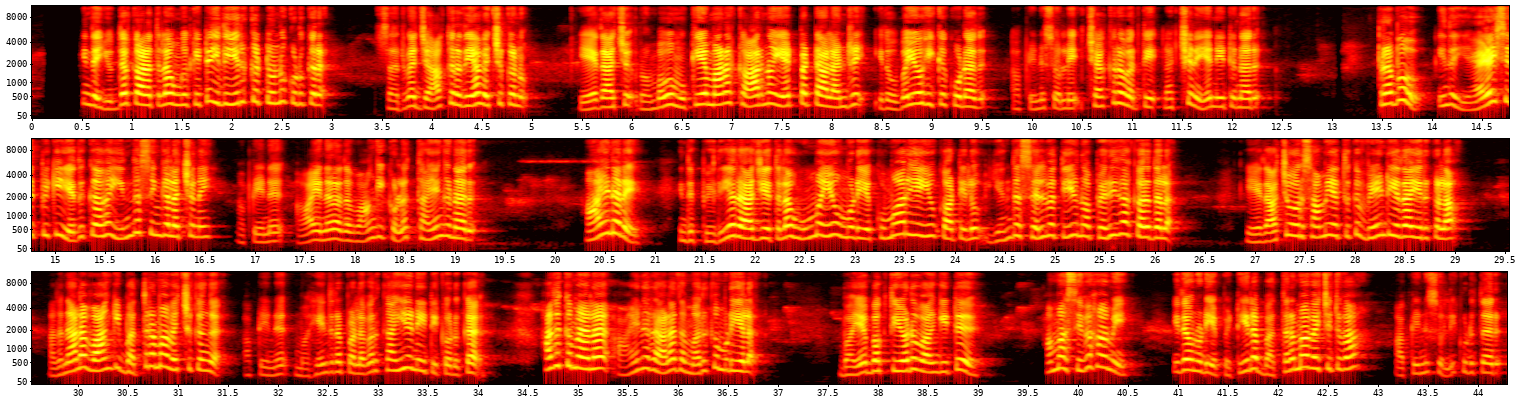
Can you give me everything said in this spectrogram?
இந்த யுத்த காலத்தில் உங்ககிட்ட இது இருக்கட்டும்னு கொடுக்குறேன். சர்வ ஜாக்கிரதையாக வச்சுக்கணும். ஏதாச்சும் ரொம்பவும் முக்கியமான காரணம் ஏற்பட்டால் அன்றி இதை உபயோகிக்கக்கூடாது அப்படின்னு சொல்லி சக்கரவர்த்தி லட்சணையை நீட்டினார். பிரபு இந்த ஏழை சிற்பிக்கு எதுக்காக இந்த சிங்க லட்சணை? அப்படின்னு ஆயனர் அதை வாங்கிக்கொள்ள தயங்கினார். ஆயனரே இந்த பெரிய ராஜ்யத்தில் உம்மையும் உம்முடைய குமாரியையும் காட்டிலும் எந்த செல்வத்தையும் நான் பெரிதாக கருதலை. ஏதாச்சும் ஒரு சமயத்துக்கு வேண்டியதாக இருக்கலாம். அதனால் வாங்கி பத்திரமா வச்சுக்கோங்க அப்படின்னு மகேந்திர பல்லவர் கையை நீட்டி கொடுக்க. அதுக்கு மேலே ஆயனரால் அதை மறுக்க முடியலை. பயபக்தியோடு வாங்கிட்டு அம்மா சிவகாமி இதை உன்னுடைய பெட்டியில் பத்திரமா வச்சுட்டு வா அப்படின்னு சொல்லி கொடுத்தாரு.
